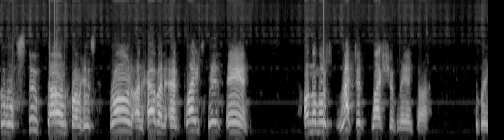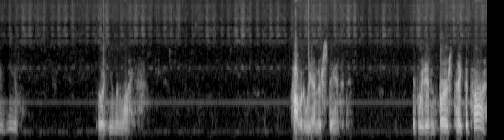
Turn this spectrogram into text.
Who will stoop down from his throne on heaven and place his hand on the most wretched flesh of mankind to bring healing to a human life. How would we understand it if we didn't first take the time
